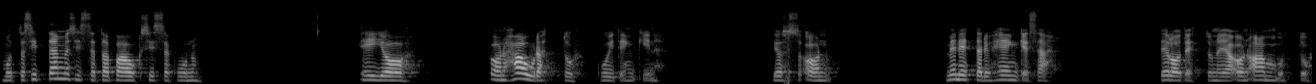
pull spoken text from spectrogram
Mutta sitten tämmöisissä tapauksissa, kun ei ole, on haudattu kuitenkin, jos on menettänyt henkensä telotettuna ja on ammuttu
